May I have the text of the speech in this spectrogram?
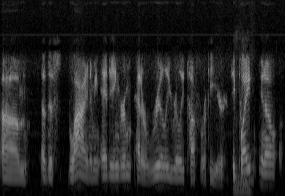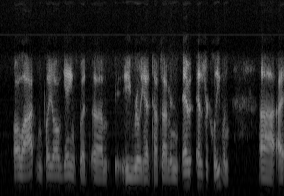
um, of this line. I mean, Ed Ingram had a really, really tough rookie year. He played, you know, a lot and played all the games, but um, he really had a tough time. And Ezra Cleveland, uh, I,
